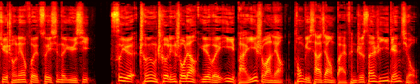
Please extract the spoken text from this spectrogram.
据乘联会最新的预计。四月乘用车零售量约为一百一十万辆，同比下降百分之三十一点九。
